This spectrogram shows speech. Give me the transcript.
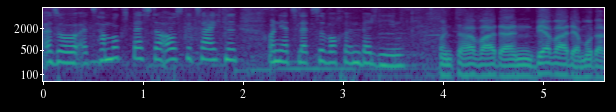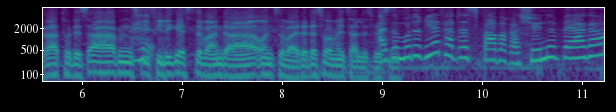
also als Hamburgs Beste ausgezeichnet und jetzt letzte Woche in Berlin. Und da war dann, wer war der Moderator des Abends, wie viele Gäste waren da und so weiter. Das wollen wir jetzt alles wissen. Also moderiert hat es Barbara Schöneberger,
